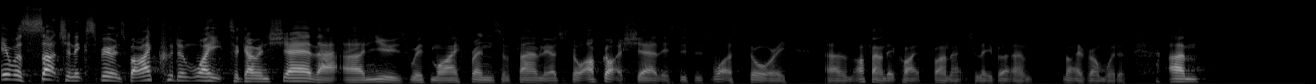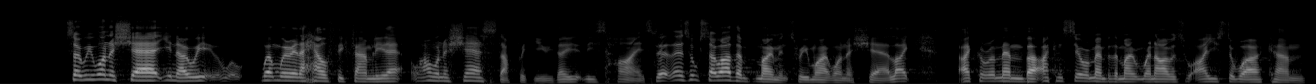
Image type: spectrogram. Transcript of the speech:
it was such an experience, but I couldn't wait to go and share that uh, news with my friends and family. I just thought, I've got to share this. This is what a story. Um, I found it quite fun, actually, but um, not everyone would have. Um, so we want to share, you know, we, when we're in a healthy family, I want to share stuff with you, these highs. There's also other moments we might want to share. Like, I can remember, I can still remember the moment when I was, I used to work um,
